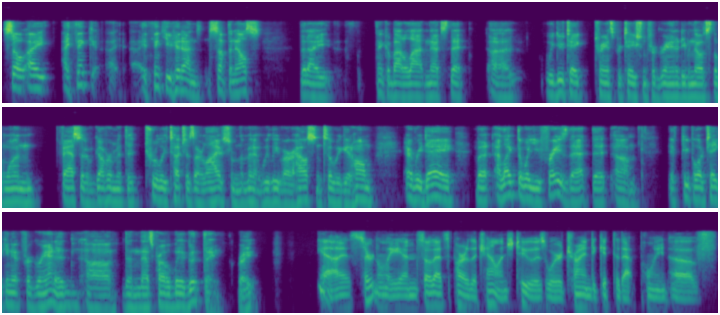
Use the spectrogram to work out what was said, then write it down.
so I I think I, I think you hit on something else that I think about a lot, and that's that uh, we do take transportation for granted, even though it's the one facet of government that truly touches our lives from the minute we leave our house until we get home every day. But I like the way you phrase that, that um, if people are taking it for granted, uh, then that's probably a good thing, right? Yeah, certainly. And so that's part of the challenge, too, is we're trying to get to that point of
